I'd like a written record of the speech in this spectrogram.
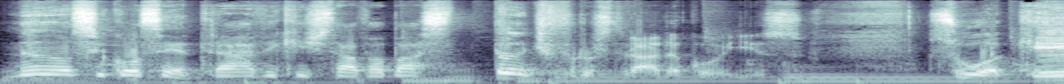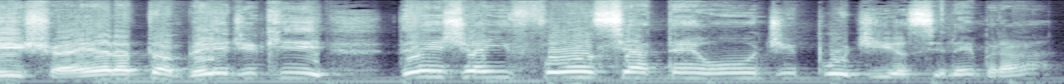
não se concentrava e que estava bastante frustrada com isso. Sua queixa era também de que, desde a infância até onde podia se lembrar,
